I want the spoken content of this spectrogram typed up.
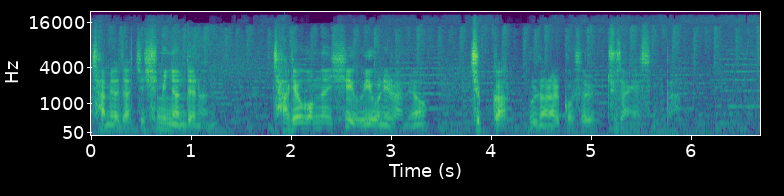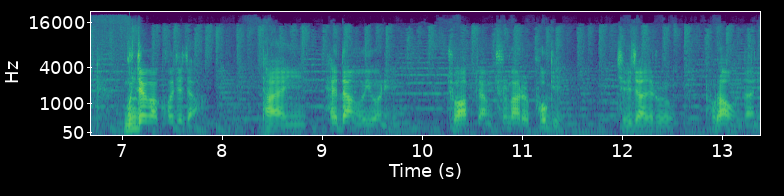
참여자치 시민연대는 자격 없는 시의원이라며 즉각 물러날 것을 주장했습니다. 문제가 커지자 다행히 해당 의원이 조합장 출마를 포기, 제자리로 돌아온다니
